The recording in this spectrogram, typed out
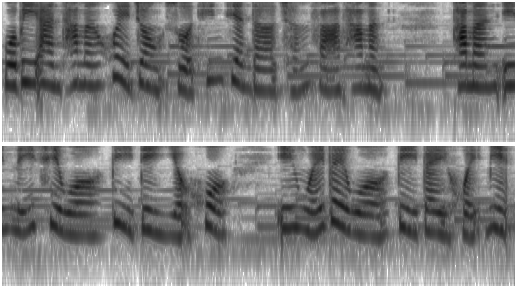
我必按他们会众所听见的惩罚他们。他们因离弃我，必定有祸；因违背我，必被毁灭。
